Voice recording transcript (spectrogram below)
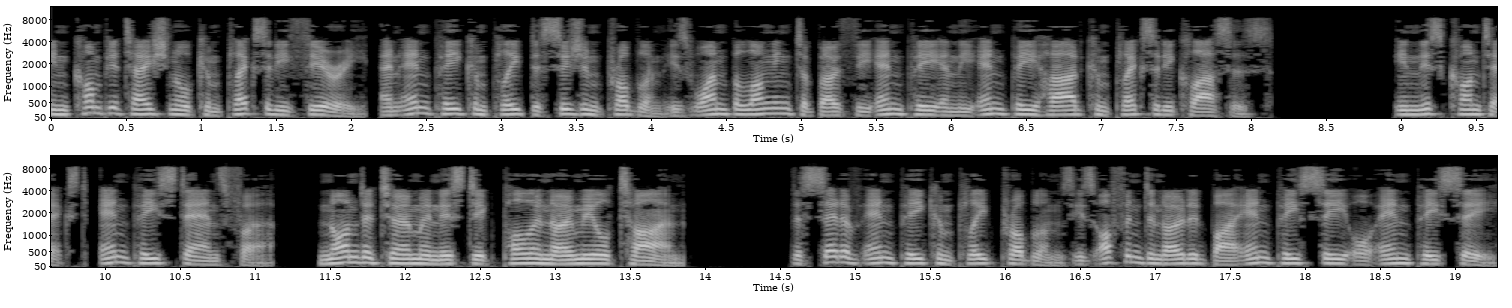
In computational complexity theory, an NP-complete decision problem is one belonging to both the NP and the NP-hard complexity classes. In this context, NP stands for non-deterministic polynomial time. The set of NP-complete problems is often denoted by NPC or NPC.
